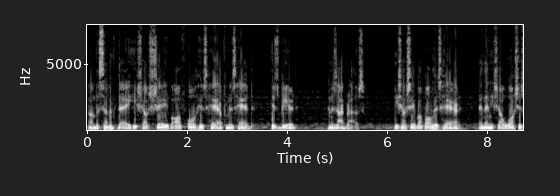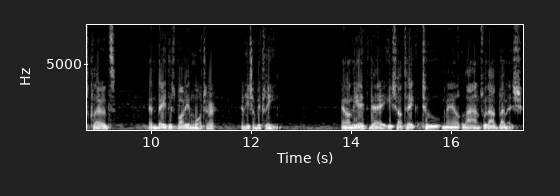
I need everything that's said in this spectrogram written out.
And on the seventh day he shall shave off all his hair from his head, his beard, and his eyebrows. He shall shave off all his hair, and then he shall wash his clothes, and bathe his body in water, and he shall be clean. And on the eighth day he shall take two male lambs without blemish,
